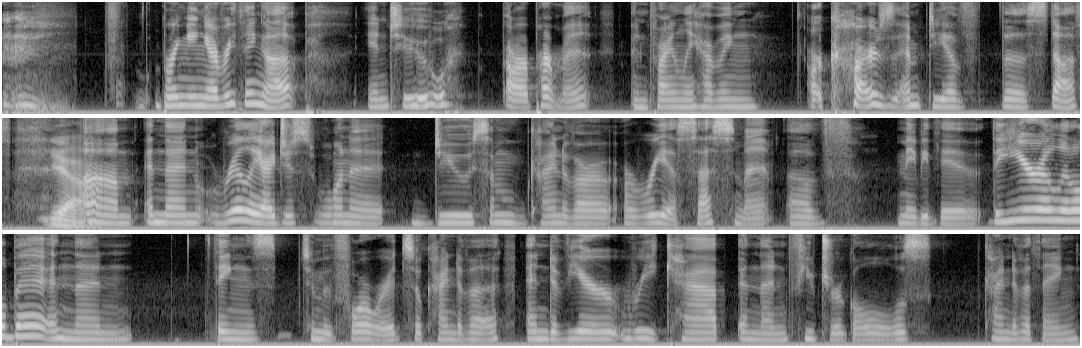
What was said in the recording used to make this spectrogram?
bringing everything up into our apartment and finally having our cars empty of the stuff. Yeah. Um, and then really, I just want to do some kind of a, a reassessment of maybe the the year a little bit, and then things to move forward. So kind of a end of year recap, and then future goals, kind of a thing.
